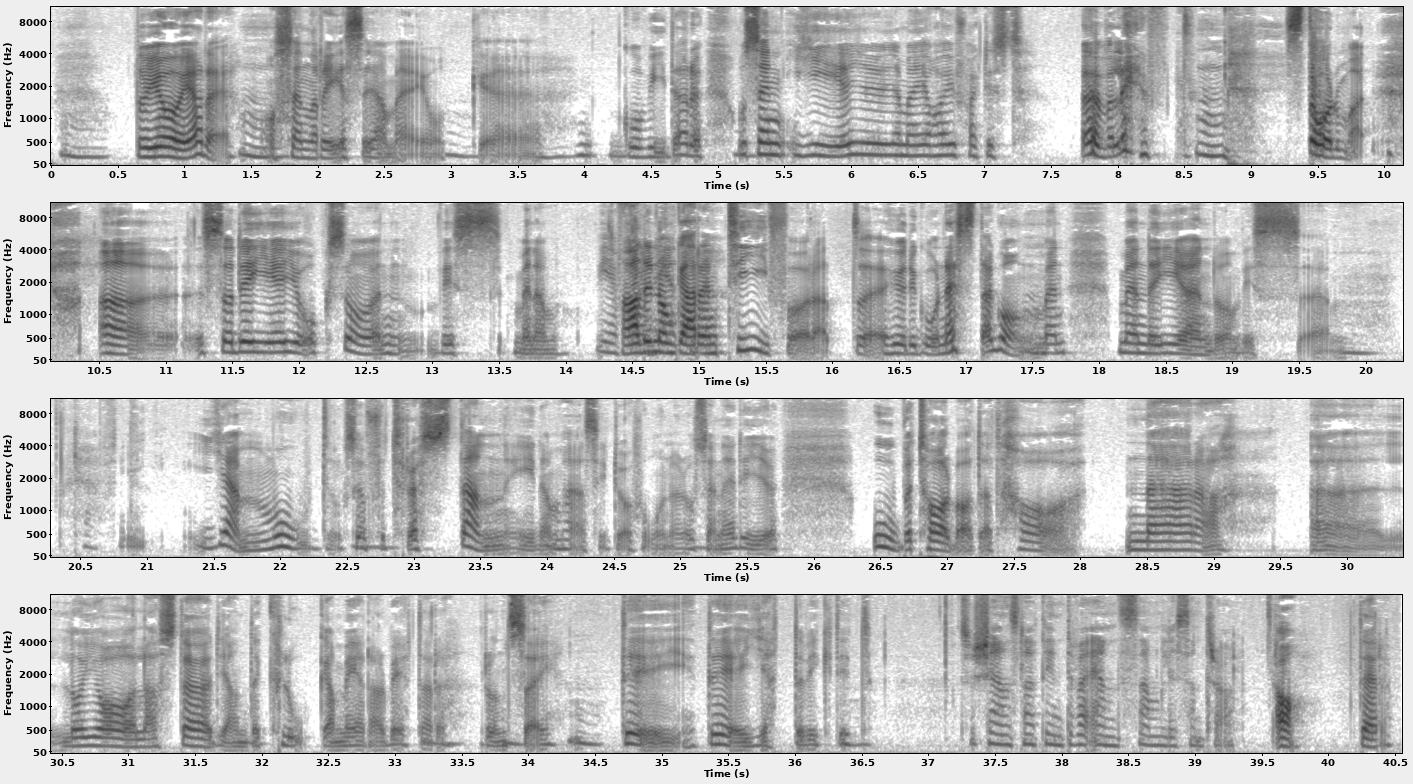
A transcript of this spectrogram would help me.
Då gör jag det. Och sen reser jag mig och uh, går vidare. Och sen ger ju, jag, menar, jag har ju faktiskt överlevt stormar. Uh, så det ger ju också en viss, menar, jag aldrig någon garanti för att, hur det går nästa gång. Men, men det ger ändå en viss um, jämnmod, också en förtröstan i de här situationerna. Och sen är det ju obetalbart att ha nära, eh, lojala, stödjande, kloka medarbetare runt sig. Det, är- det är jätteviktigt. Så känslan att inte vara ensam blir central. Ja, det är det.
